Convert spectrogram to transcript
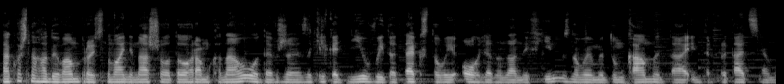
Також нагадую вам про існування нашого телеграм-каналу, де вже за кілька днів вийде текстовий огляд на даний фільм з новими думками та інтерпретаціями.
